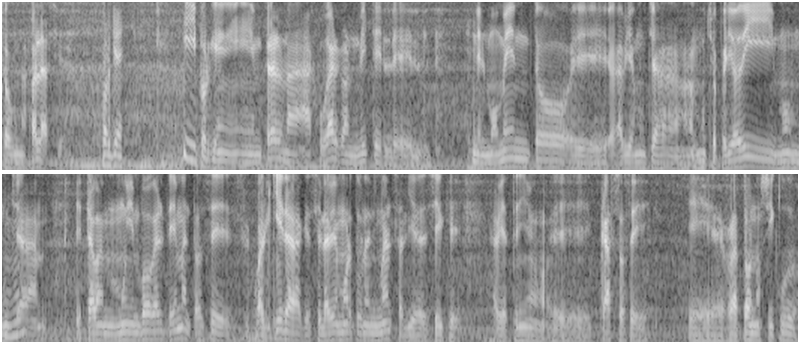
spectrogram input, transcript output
toda una falacia. ¿Por qué? Y porque entraron a, jugar con, viste, el, el- en el momento eh, había mucha mucho periodismo, mucha estaba muy en boga el tema, entonces cualquiera que se le había muerto un animal salía a decir que había tenido eh, casos de eh, ratón hocicudo.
